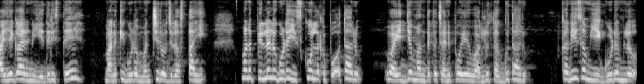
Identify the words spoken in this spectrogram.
అయ్యగారిని ఎదిరిస్తే మనకి కూడా మంచి రోజులు వస్తాయి. మన పిల్లలు కూడా ఈ స్కూళ్ళకు పోతారు. వైద్యం అందక చనిపోయే వాళ్ళు తగ్గుతారు. కనీసం ఈ గూడెంలో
